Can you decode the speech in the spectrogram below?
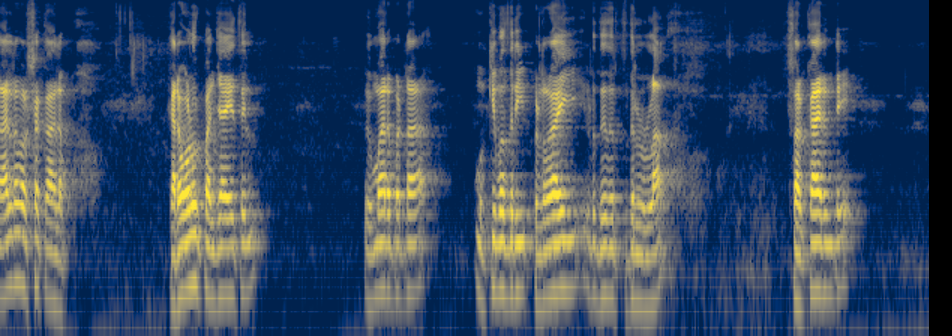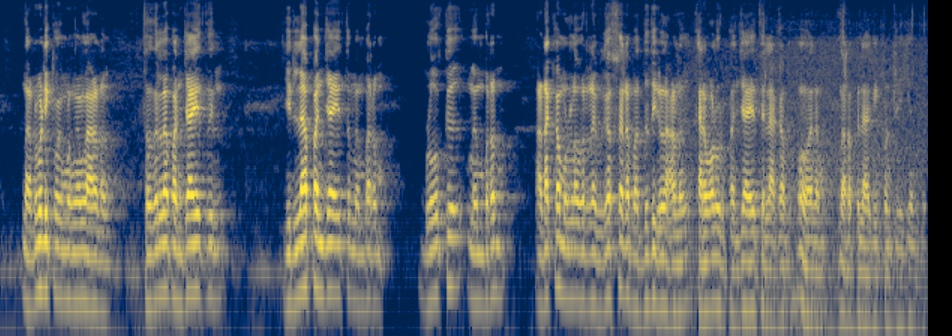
നാലര വർഷക്കാലം കരവാളൂർ പഞ്ചായത്തിൽ ബഹുമാനപ്പെട്ട മുഖ്യമന്ത്രി പിണറായിയുടെ നേതൃത്വത്തിലുള്ള സർക്കാരിന്റെ നടപടിക്രമങ്ങളാണ്. ത്രിതല പഞ്ചായത്തിൽ ജില്ലാ പഞ്ചായത്ത് മെമ്പറും ബ്ലോക്ക് മെമ്പറും അടക്കമുള്ളവരുടെ വികസന പദ്ധതികളാണ് കരവാളൂർ പഞ്ചായത്തിലകം ഓനം നടപ്പിലാക്കിക്കൊണ്ടിരിക്കുന്നത്.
